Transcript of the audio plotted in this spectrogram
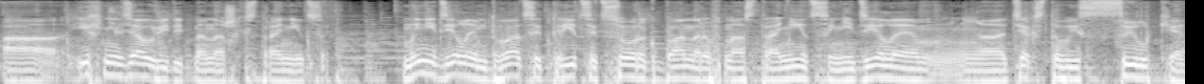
А, их нельзя увидеть на наших страницах. Мы не делаем 20, 30, 40 баннеров на странице, не делаем э, текстовые ссылки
